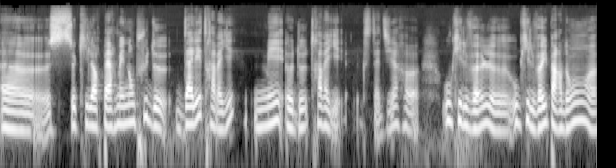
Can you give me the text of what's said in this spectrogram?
ce qui leur permet non plus de d'aller travailler, mais de travailler c'est-à-dire où qu'ils veulent, où qu'ils veuillent, pardon,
